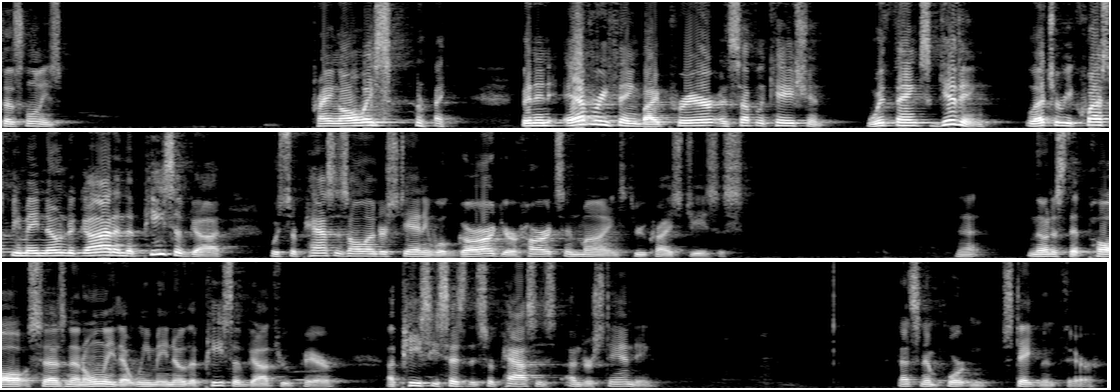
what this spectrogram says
Thessalonians? Praying always, right? But in everything by prayer and supplication, with thanksgiving, let your requests be made known to God, and the peace of God, which surpasses all understanding, will guard your hearts and minds through Christ Jesus. Notice that Paul says not only that we may know the peace of God through prayer, a peace he says that surpasses understanding. That's an important statement there.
